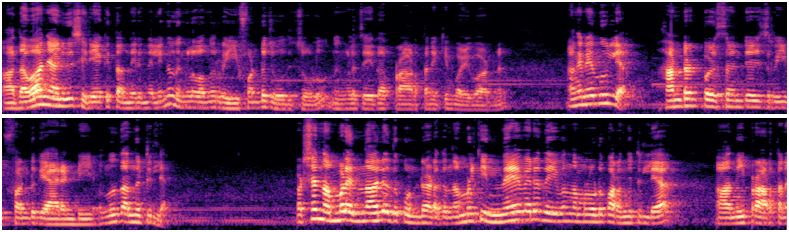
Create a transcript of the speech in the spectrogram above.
അഥവാ ഞാനിത് ശരിയാക്കി തന്നിരുന്നില്ലെങ്കിൽ നിങ്ങൾ വന്ന് റീഫണ്ട് ചോദിച്ചോളൂ. നിങ്ങൾ ചെയ്ത പ്രാർത്ഥനയ്ക്കും വഴിപാടിനും. അങ്ങനെയൊന്നുമില്ല. ഹൺഡ്രഡ് പെർസെന്റേജ് റീഫണ്ട് ഗ്യാരണ്ടി ഒന്നും തന്നിട്ടില്ല. പക്ഷെ നമ്മൾ എന്നാലും അത് കൊണ്ടു നടക്കും നമ്മൾക്ക് ഇന്നേ വരെ ദൈവം നമ്മളോട് പറഞ്ഞിട്ടില്ല. നീ പ്രാർത്ഥന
